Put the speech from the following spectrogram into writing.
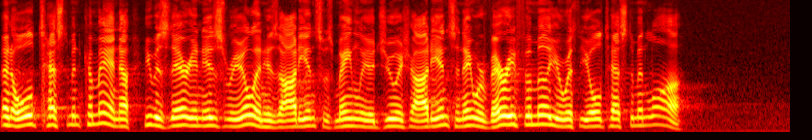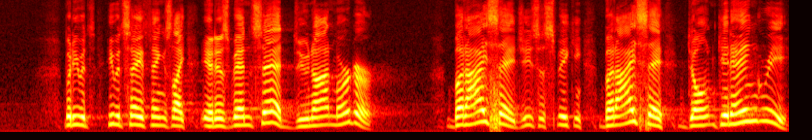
an Old Testament command. Now, he was there in Israel, and his audience was mainly a Jewish audience, and they were very familiar with the Old Testament law. But he would, he would say things like, It has been said, do not murder. But I say, Jesus speaking, but I say, don't get angry.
